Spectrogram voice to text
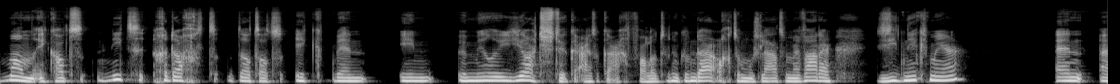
Man, ik had niet gedacht dat dat. Ik ben in een miljard stukken uit elkaar gevallen toen ik hem daar achter moest laten. Mijn vader ziet niks meer. En eh,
